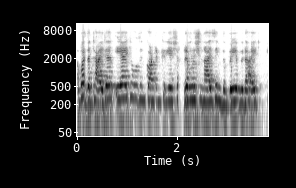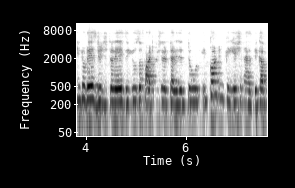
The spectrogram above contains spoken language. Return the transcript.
What's the title? AI tools in content creation, revolutionizing the way we write. In today's digital age, the use of artificial intelligence tool in content creation has become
